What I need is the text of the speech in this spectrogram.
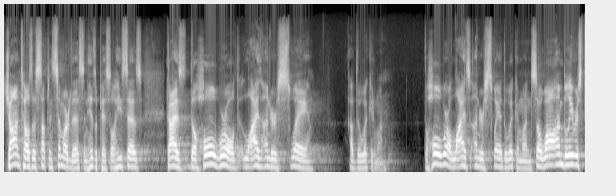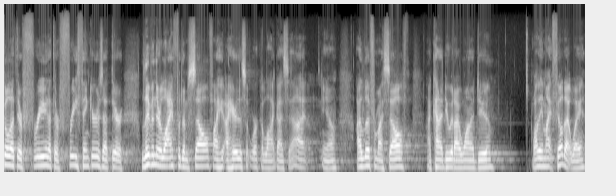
John tells us something similar to this in his epistle. He says, Guys, the whole world lies under sway of the wicked one. The whole world lies under sway of the wicked one. So while unbelievers feel that they're free, that they're free thinkers, that they're living their life for themselves, I, I hear this at work a lot. Guys say, I, you know, I live for myself. I kind of do what I want to do. While they might feel that way,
